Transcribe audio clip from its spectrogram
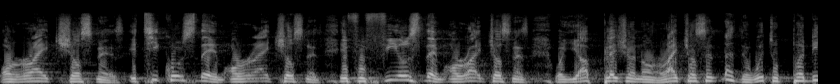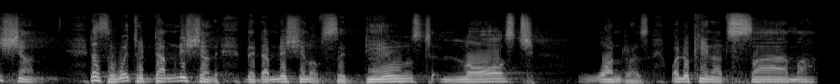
unrighteousness. It tickles them unrighteousness. It fulfills them unrighteousness. When you have pleasure in unrighteousness, that's the way to perdition. That's the way to damnation. The damnation of seduced, lost wanderers. We're looking at Psalm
